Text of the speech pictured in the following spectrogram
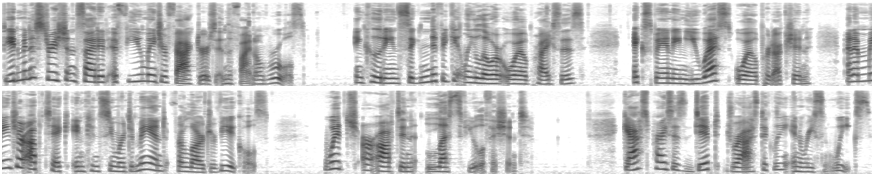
The administration cited a few major factors in the final rules, including significantly lower oil prices, expanding U.S. oil production, and a major uptick in consumer demand for larger vehicles, which are often less fuel efficient. Gas prices dipped drastically in recent weeks,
